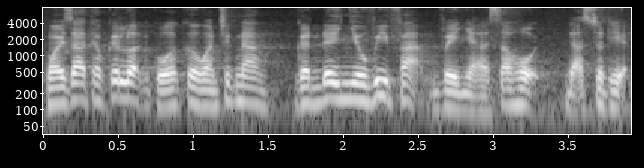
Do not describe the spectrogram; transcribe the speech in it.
Ngoài ra theo kết luận của các cơ quan chức năng, gần đây nhiều vi phạm về nhà ở xã hội đã xuất hiện.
